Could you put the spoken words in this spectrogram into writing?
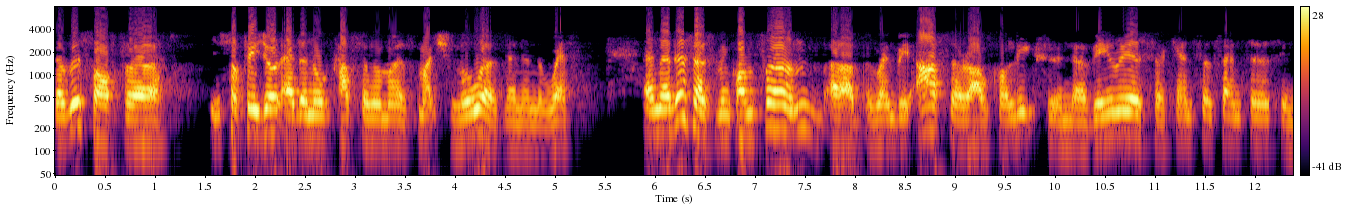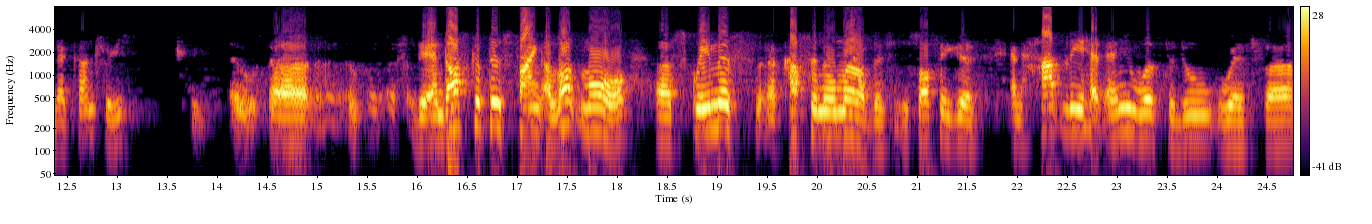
the risk of uh, esophageal adenocarcinoma is much lower than in the West. And uh, this has been confirmed uh, when we asked uh, our colleagues in various uh, cancer centers in the countries. Uh, the endoscopists find a lot more uh, squamous uh, carcinoma of the esophagus and hardly had any work to do with uh,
